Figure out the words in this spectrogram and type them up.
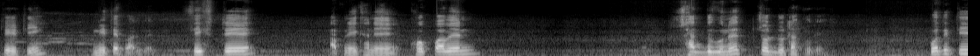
ট্রেটি নিতে পারবেন। সিক্স ট্রে আপনি এখানে খোপ পাবেন সাত দুগুণে চোদ্দোটা করে। প্রতিটি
